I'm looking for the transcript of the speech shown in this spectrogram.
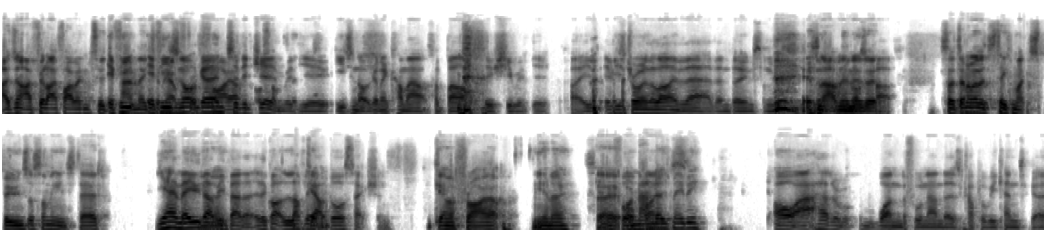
I don't know. I feel like if I went to If he if he's not going to the gym with you, he's not going to come out for bar sushi with you. Like, if he's drawing the line there, then don't. It's not happening, is it? up. So I don't know whether to take like spoons or something instead. Yeah, maybe You that'd be know, better. They've got a lovely get- outdoor section. Get him a fry up, you know. So or Nando's maybe. Oh, I had a wonderful Nando's a couple of weekends ago.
